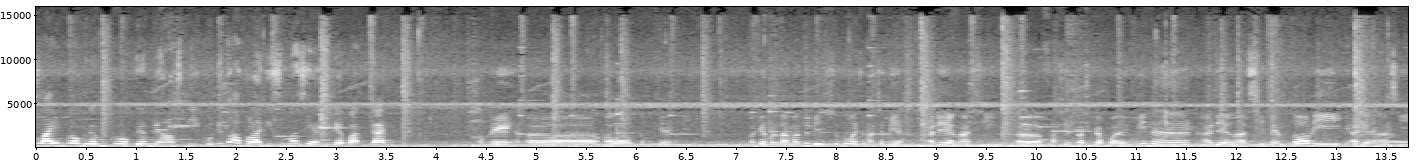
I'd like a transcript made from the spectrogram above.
selain program-program yang harus diikuti itu apalagi sih mas yang didapatkan? Oke, okay, uh, kalau untuk yang di Oke, okay, pertama tuh beasiswa tuh macam-macam ya. Ada yang ngasih uh, fasilitas kepemimpinan, ada yang ngasih mentoring, ada yang ngasih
